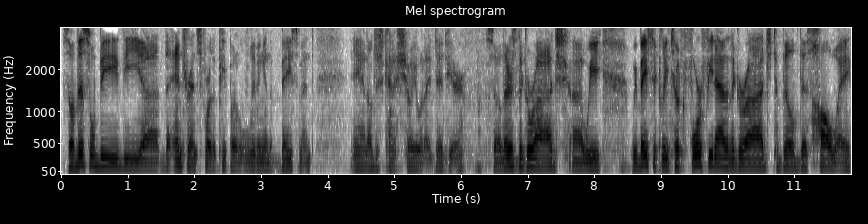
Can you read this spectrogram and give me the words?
So this will be the uh, the entrance for the people living in the basement, and I'll just kind of show you what I did here. So there's the garage. Uh, we we basically took four feet out of the garage to build this hallway.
